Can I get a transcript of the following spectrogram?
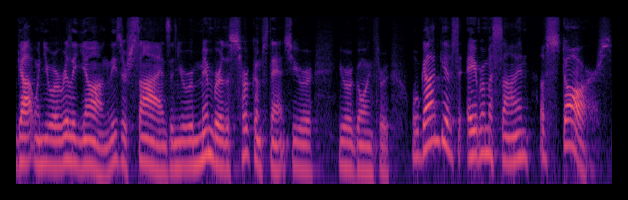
got when you were really young. These are signs, and you remember the circumstance you were, you were going through. Well, God gives Abram a sign of stars.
